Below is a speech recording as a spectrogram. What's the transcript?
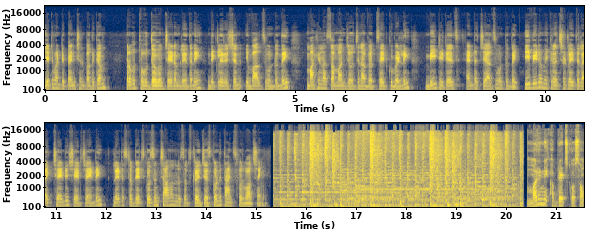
ఎటువంటి పెన్షన్ పథకం ప్రభుత్వ ఉద్యోగం చేయడం లేదని డిక్లరేషన్ ఇవ్వాల్సి ఉంటుంది. మహిళా సమ్మాన్ యోజన వెబ్సైట్కు వెళ్ళి మీ డీటెయిల్స్ ఎంటర్ చేయాల్సి ఉంటుంది. ఈ వీడియో మీకు నచ్చినట్లయితే లైక్ చేయండి షేర్ చేయండి. లేటెస్ట్ అప్డేట్స్ కోసం ఛానల్ను సబ్స్క్రైబ్ చేసుకోండి. Thanks for watching. మరిన్ని అప్డేట్స్ కోసం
